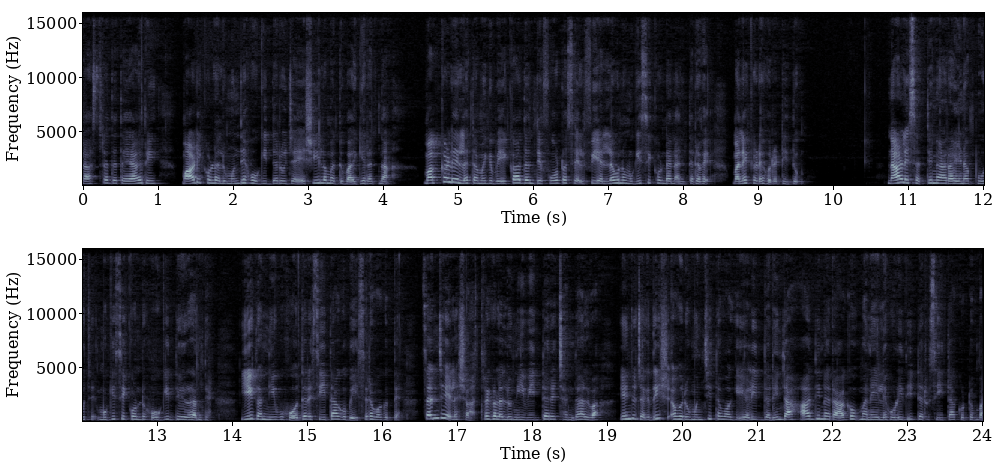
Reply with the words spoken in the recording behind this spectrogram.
ಶಾಸ್ತ್ರದ ತಯಾರಿ ಮಾಡಿಕೊಳ್ಳಲು ಮುಂದೆ ಹೋಗಿದ್ದರು ಜಯಶೀಲ ಮತ್ತು ಭಾಗ್ಯರತ್ನ. ಮಕ್ಕಳೆಲ್ಲ ತಮಗೆ ಬೇಕಾದಂತೆ ಫೋಟೋ, ಸೆಲ್ಫಿ ಎಲ್ಲವನ್ನು ಮುಗಿಸಿಕೊಂಡ ನಂತರವೇ ಮನೆ ಕಡೆ ಹೊರಟಿದ್ದು. ನಾಳೆ ಸತ್ಯನಾರಾಯಣ ಪೂಜೆ ಮುಗಿಸಿಕೊಂಡು ಹೋಗಿದ್ದೀರಂತೆ. ಈಗ ನೀವು ಹೋದರೆ ಸೀತಾಗೂ ಬೇಸರವಾಗುತ್ತೆ. ಸಂಜೆ ಎಲ್ಲ ಶಾಸ್ತ್ರಗಳಲ್ಲೂ ನೀವಿದ್ದರೆ ಚಂದ ಅಲ್ವಾ? ಎಂದು ಜಗದೀಶ್ ಅವರು ಮುಂಚಿತವಾಗಿ ಹೇಳಿದ್ದರಿಂದ ಆ ದಿನ ರಾಘವ್ ಮನೆಯಲ್ಲೇ ಉಳಿದಿದ್ದರು ಸೀತಾ ಕುಟುಂಬ.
